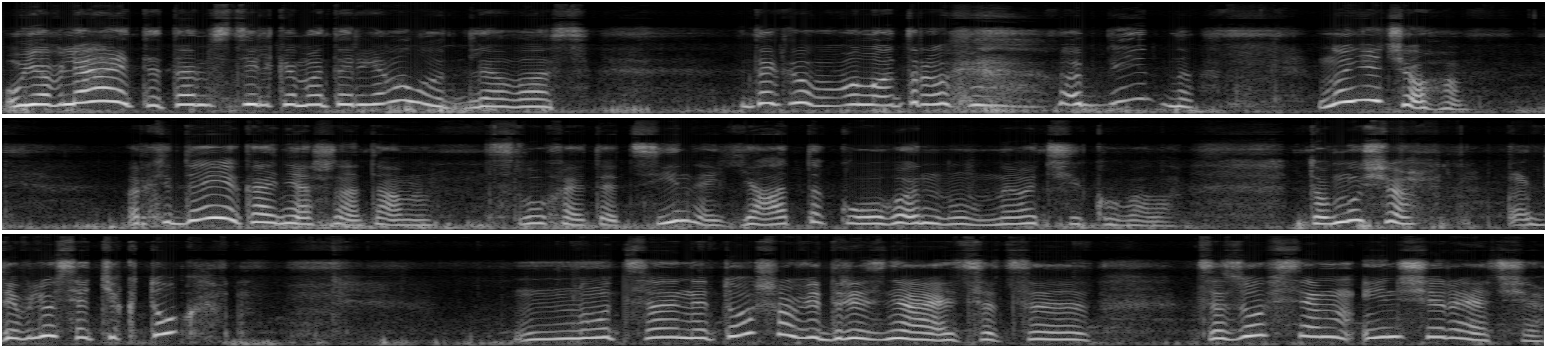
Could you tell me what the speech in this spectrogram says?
Уявляєте, там стільки матеріалу для вас. Так було трохи обідно. Ну нічого. Орхідеї, звісно, там, слухайте, ціни, я такого ну, не очікувала. Тому що дивлюся TikTok, ну це не то, що відрізняється, це, це зовсім інші речі.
